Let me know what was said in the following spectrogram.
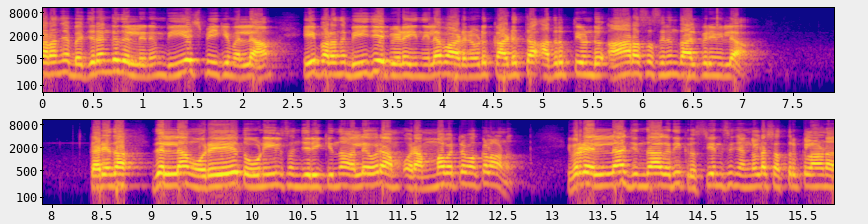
പറഞ്ഞ ബജരംഗ് ദളിനും വി എച്ച് പിക്കും എല്ലാം ഈ പറയുന്ന ബി ജെ പിയുടെ ഈ നിലപാടിനോട് കടുത്ത അതൃപ്തിയുണ്ട്. ആർ എസ് എസിനും താല്പര്യമില്ല. കാര്യം എന്താ? ഇതെല്ലാം ഒരേ തോണിയിൽ സഞ്ചരിക്കുന്ന അല്ലെ ഒരു ഒരമ്മ പറ്റ മക്കളാണ്. ഇവരുടെ എല്ലാ ചിന്താഗതി ക്രിസ്ത്യൻസ് ഞങ്ങളുടെ ശത്രുക്കളാണ്.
